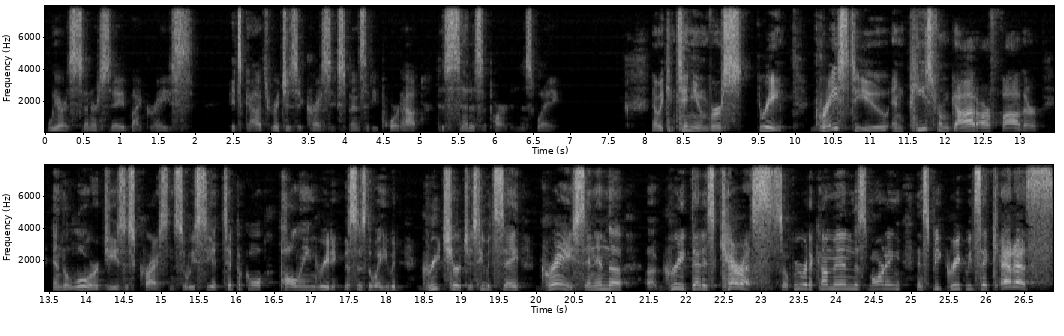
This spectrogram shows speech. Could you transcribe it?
we are a sinner saved by grace. It's God's riches at Christ's expense that He poured out to set us apart in this way. Now we continue in verse 3 Grace to you and peace from God our Father and the Lord Jesus Christ. And so we see a typical Pauline greeting. This is the way he would greet churches. He would say grace, and in the uh, Greek, that is charis. So if we were to come in this morning and speak Greek, we'd say charis,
